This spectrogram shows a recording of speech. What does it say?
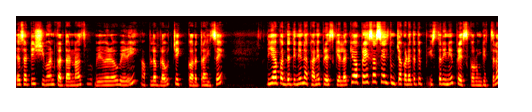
त्यासाठी शिवण करतानाच वेळोवेळी आपलं ब्लाऊज चेक करत राहायचं आहे या पद्धतीने नखाने प्रेस केलं. किंवा प्रेस असेल तुमच्याकडे तर ते इस्तरीने प्रेस करून घेत चला.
